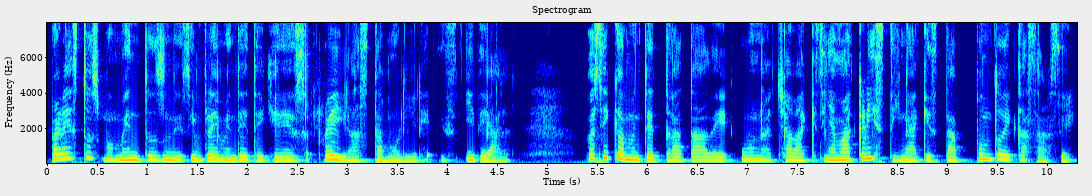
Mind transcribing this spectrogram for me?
Para estos momentos donde simplemente te quieres reír hasta morir, es ideal. Básicamente trata de una chava que se llama Cristina que está a punto de casarse,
